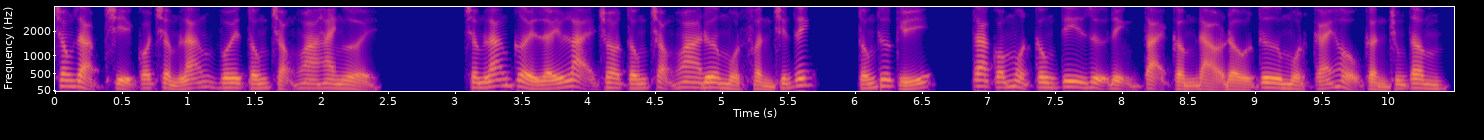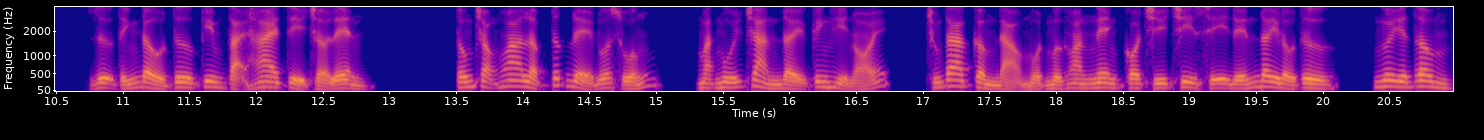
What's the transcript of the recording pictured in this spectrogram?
trong dạp chỉ có Trầm lãng với Tống Trọng Hoa hai người. Trầm lãng cười lấy lại cho Tống Trọng Hoa đưa một phần chiến tích, "Tống thư ký, ta có một công ty dự định tại cầm đảo đầu tư một cái hậu cần trung tâm, dự tính đầu tư kim tại 2 tỷ trở lên. Tống Trọng Hoa lập tức để đua xuống, mặt mũi tràn đầy kinh hỉ nói, chúng ta cầm đảo một mực hoan nên có chí chi sĩ đến đây đầu tư, ngươi yên tâm,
